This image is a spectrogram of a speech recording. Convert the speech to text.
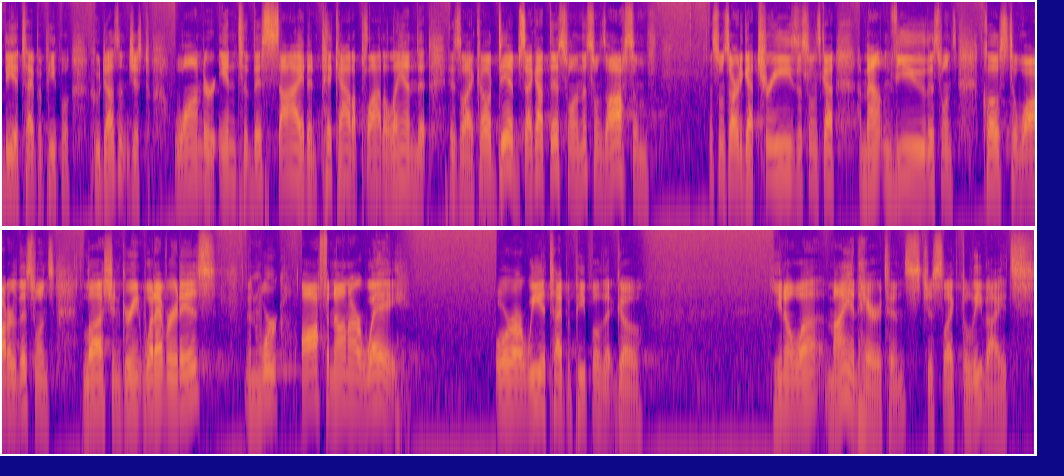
be a type of people who doesn't just wander into this side and pick out a plot of land that is like, oh, dibs, I got this one. This one's awesome. This one's already got trees. This one's got a mountain view. This one's close to water. This one's lush and green, whatever it is. And we're off and on our way. Or are we a type of people that go, you know what? My inheritance, just like the Levites,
